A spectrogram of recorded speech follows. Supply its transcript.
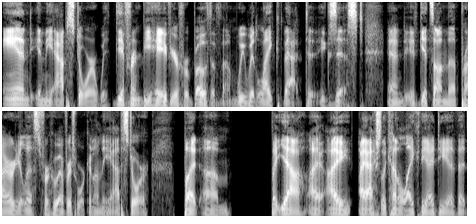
and in the App Store with different behavior for both of them. We would like that to exist, and it gets on the priority list for whoever's working on the App Store. But um, but yeah, I I, I actually kind of like the idea that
